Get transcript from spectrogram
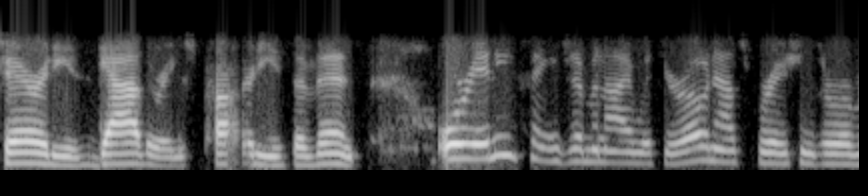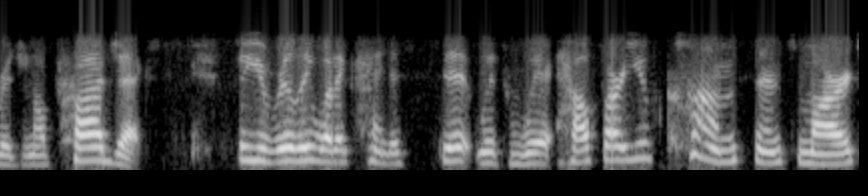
charities, gatherings, parties, events, or anything, Gemini, with your own aspirations or original projects. So you really want to kind of sit with where, how far you've come since March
